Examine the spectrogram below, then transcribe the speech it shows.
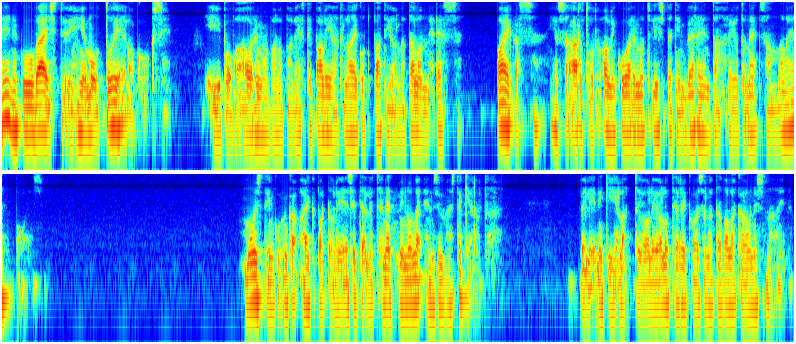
Heinäkuu väistyi ja muuttui elokuuksi. Hiipuva auringonvalo paljasti paljaat laikut patiolla talon edessä, paikassa, jossa Arthur oli kuorinut Lisbetin veren tahriutuneet sammaleet pois. Muistin, kuinka Aikpod oli esitellyt hänet minulle ensimmäistä kertaa. Velini kihlattui oli ollut erikoisella tavalla kaunis nainen.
